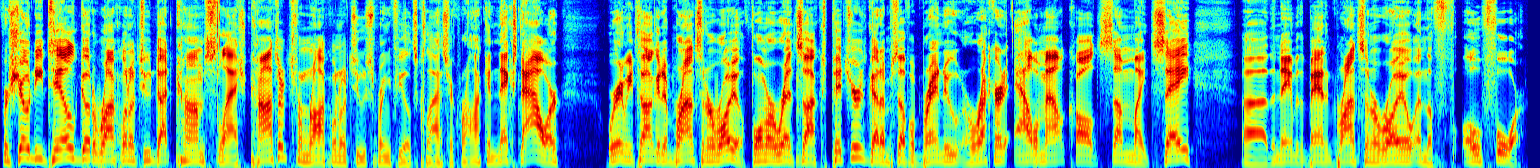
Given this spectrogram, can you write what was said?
For show details, go to rock102.com slash concerts from Rock 102 Springfield's Classic Rock. And next hour, we're going to be talking to Bronson Arroyo, former Red Sox pitcher. He's got himself a brand new record album out called Some Might Say. Uh, the name of the band is Bronson Arroyo and the f- 04.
